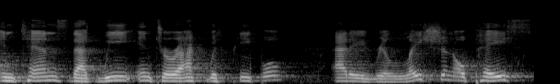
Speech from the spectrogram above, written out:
intends that we interact with people at a relational pace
